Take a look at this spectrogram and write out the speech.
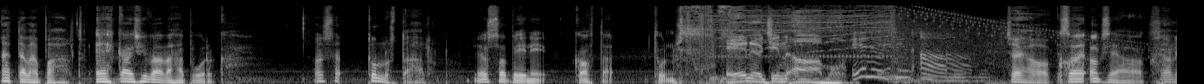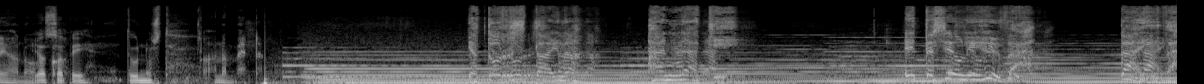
näyttää vähän pahalta. Ehkä olisi hyvä vähän purkaa. Oletko tunnustaa halunnut? Jos sopii, niin kohta tunnustetaan. Energin aamu. Energin aamu. Se on ihan ok. Se on, onko se ihan ok? Se on ihan ok. Jos sopii tunnustaa. Anna mennä. Ja torstaina hän näki, että se oli hyvä päivä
